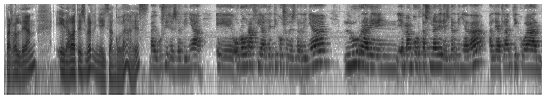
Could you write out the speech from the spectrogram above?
iparraldean, erabat ezberdina izango da, ez? Bai, guztiz ezberdina. E, orografia aldetik oso desberdina, lurraren emankortasunare desberdina da, alde Atlantikoan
